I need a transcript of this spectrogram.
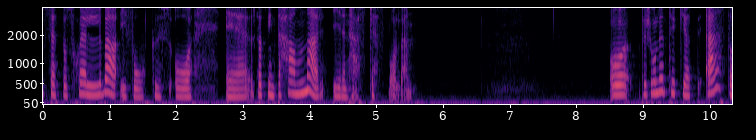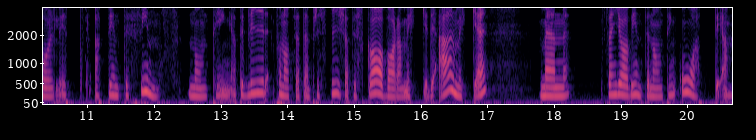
sätta oss själva i fokus och eh, så att vi inte hamnar i den här stressbollen. Och personligen tycker jag att det är sorgligt att det inte finns någonting. Att det blir på något sätt en prestige att det ska vara mycket. Det är mycket. Men sen gör vi inte någonting åt det.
